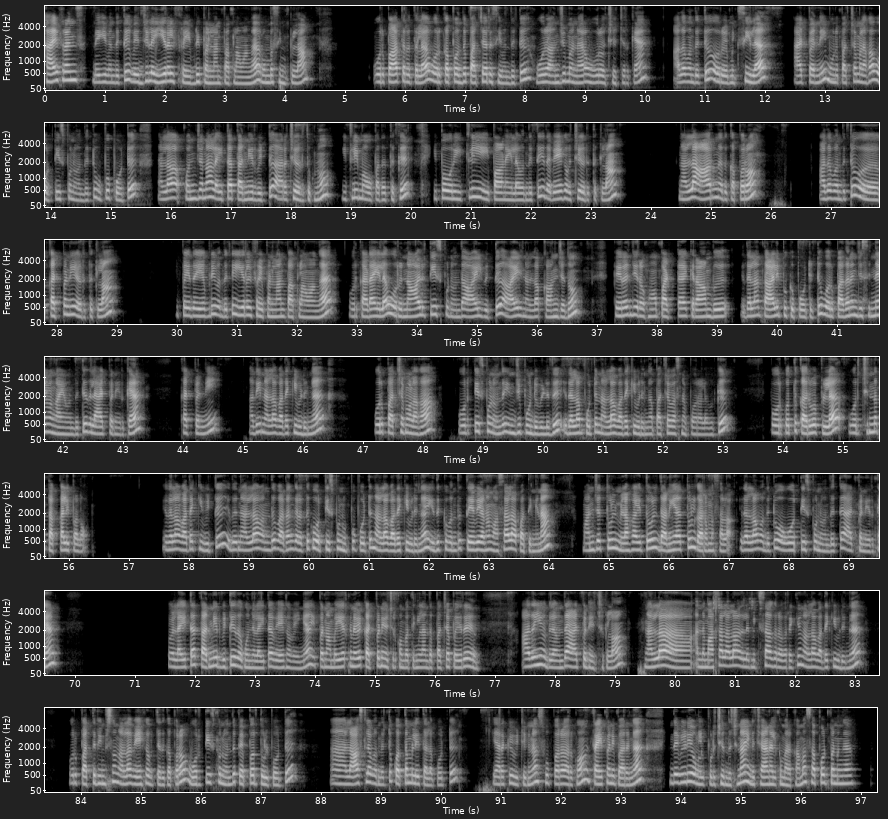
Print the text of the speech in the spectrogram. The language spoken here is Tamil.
ஹாய் ஃப்ரெண்ட்ஸ் இன்றைக்கி வந்துட்டு வெஜ்ஜில் ஈரல் ஃப்ரை எப்படி பண்ணலான்னு பார்க்கலாம் வாங்க. ரொம்ப சிம்பிளாக ஒரு பாத்திரத்தில் ஒரு கப் வந்து பச்சரிசி வந்துட்டு ஒரு அஞ்சு மணி நேரம் ஊற வச்சு வச்சுருக்கேன். அதை வந்துட்டு ஒரு மிக்சியில் ஆட் பண்ணி மூணு பச்சை மிளகாய் ஒரு டீஸ்பூன் வந்துட்டு உப்பு போட்டு நல்லா கொஞ்ச லைட்டாக தண்ணீர் விட்டு அரைச்சி எடுத்துக்கணும். இட்லி மாவு பதத்துக்கு. இப்போ ஒரு இட்லி பானையில் வந்துட்டு இதை வேக வச்சு எடுத்துக்கலாம். நல்லா ஆறுனதுக்கப்புறம் அதை வந்துட்டு கட் பண்ணி எடுத்துக்கலாம். இப்போ இதை எப்படி வந்துட்டு ஈரல் ஃப்ரை பண்ணலான்னு பார்க்கலாம் வாங்க. ஒரு கடாயில் ஒரு நாலு டீஸ்பூன் வந்து ஆயில் விட்டு ஆயில் நல்லா காஞ்சதும் பெருஞ்சீரகம் பட்டை கிராம்பு இதெல்லாம் தாளிப்புக்கு போட்டுட்டு ஒரு பதினஞ்சு சின்ன வெங்காயம் வந்துட்டு இதில் ஆட் பண்ணியிருக்கேன். கட் பண்ணி அதையும் நல்லா வதக்கி விடுங்க. ஒரு பச்சை மிளகா ஒரு டீஸ்பூன் வந்து இஞ்சி பூண்டு விழுது இதெல்லாம் போட்டு நல்லா வதக்கி விடுங்க பச்சை வாசனை போகிற அளவுக்கு. இப்போ ஒரு கொத்து கருவேப்பிலை ஒரு சின்ன தக்காளி பழம். இதெல்லாம் வதக்கி விட்டு இது நல்லா வந்து வதங்குறதுக்கு ஒரு டீஸ்பூன் உப்பு போட்டு நல்லா வதக்கி விடுங்க. இதுக்கு வந்து தேவையான மசாலா பார்த்திங்கன்னா மஞ்சத்தூள் மிளகாய்த்தூள் தனியாத்தூள் கரம் மசாலா. இதெல்லாம் வந்துட்டு ஒவ்வொரு டீஸ்பூன் வந்துட்டு ஆட் பண்ணியிருக்கேன் இப்போ லைட்டாக தண்ணீர் விட்டு இதை கொஞ்சம் லைட்டாக வேக வைங்க. இப்போ நம்ம ஏற்கனவே கட் பண்ணி வச்சுருக்கோம் பார்த்திங்களா அந்த பச்சை பயிறு? அதையும் இதில் வந்து ஆட் பண்ணி வச்சுக்கலாம். நல்லா அந்த மசாலாலாம் அதில் மிக்ஸ் ஆகிற வரைக்கும் நல்லா வதக்கி விடுங்க. ஒரு பத்து நிமிஷம் நல்லா வேக விட்டதுக்கப்புறம் ஒரு டீஸ்பூன் வந்து பெப்பர் தூள் போட்டு லாஸ்ட்டில் வந்துட்டு கொத்தமல்லி தலை போட்டு இறக்கி விட்டிங்கன்னா சூப்பராக இருக்கும். ட்ரை பண்ணி பாருங்கள் இந்த வீடியோ உங்களுக்கு பிடிச்சிருந்துச்சுன்னா எங்கள் சேனலுக்கு மறக்காமல் சப்போர்ட் பண்ணுங்கள்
